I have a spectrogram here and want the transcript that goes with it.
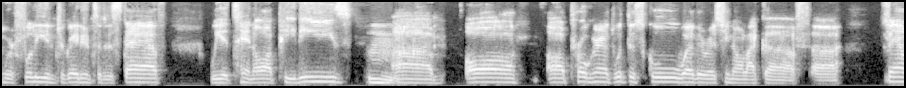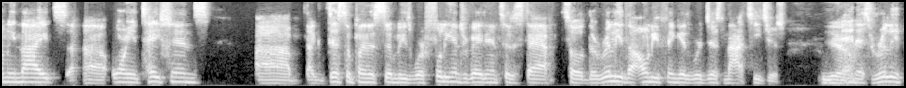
we're fully integrated into the staff. We attend all PDs. Mm. Um, all all programs with the school, whether it's you know like a, uh family nights, uh, orientations, uh, like discipline assemblies. We're fully integrated into the staff. So the really the only thing is we're just not teachers. Yeah. And it's really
